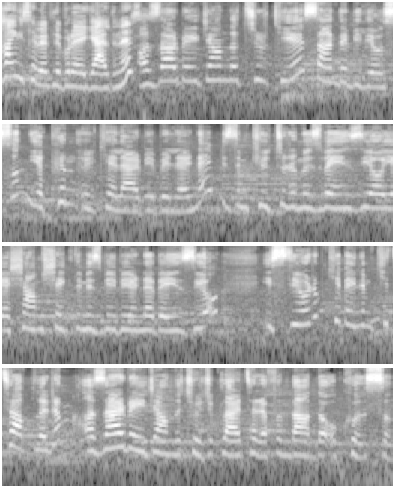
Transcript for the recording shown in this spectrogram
hangi sebeple buraya geldiniz? Azerbaycan'la Türkiye sen de biliyorsun yakın ülkeler birbirlerine. Bizim kültürümüz benziyor, yaşam şeklimiz birbirine benziyor. İstiyorum ki benim kitaplarım Azerbaycanlı çocuklar tarafından da okunsun.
